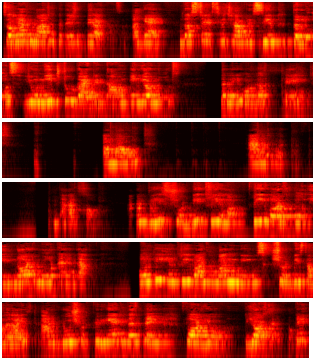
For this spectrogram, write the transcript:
So here Himachal Pradesh is the right answer. Again, the states which have received the loans, you need to write it down in your notes. The name of the state, amount, and the word. That's all. And these should be three, three words only, not more than that only in three words one news should be summarized and you should create this thing for you yourself okay?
